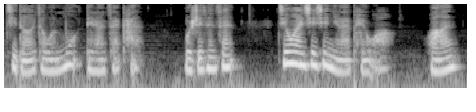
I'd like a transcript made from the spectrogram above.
记得在文末点亮再看。我是三三，今晚谢谢你来陪我，晚安。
